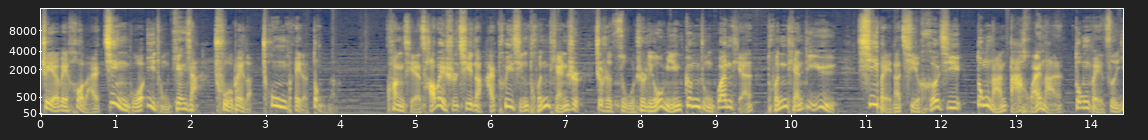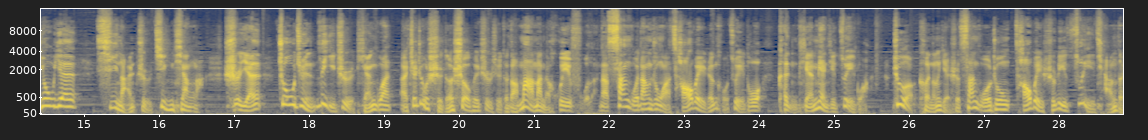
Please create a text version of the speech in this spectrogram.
这也为后来晋国一统天下储备了充沛的动能。况且曹魏时期呢，还推行屯田制，就是组织流民耕种官田，屯田地域，西北呢起河西，东南达淮南，东北自幽燕，西南至荆襄啊。使言州郡立治田官啊，这就使得社会秩序得到慢慢的恢复了。那三国当中啊，曹魏人口最多，垦田面积最广，这可能也是三国中曹魏实力最强的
